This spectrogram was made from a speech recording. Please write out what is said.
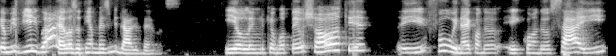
eu me via igual a elas, eu tinha a mesma idade delas. E eu lembro que eu botei o short e fui, né? Quando eu, e quando eu saí,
